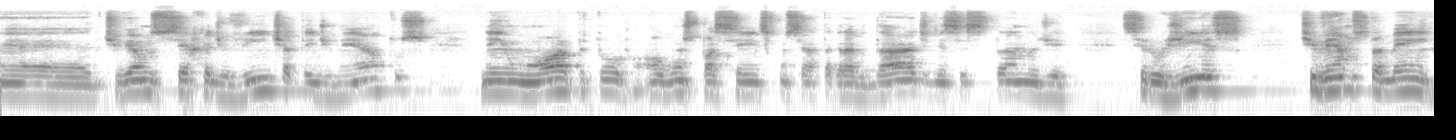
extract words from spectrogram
é, tivemos cerca de 20 atendimentos, nenhum óbito, alguns pacientes com certa gravidade, necessitando de cirurgias. Tivemos também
